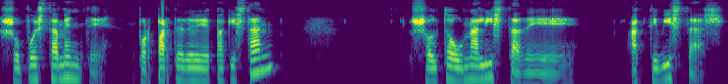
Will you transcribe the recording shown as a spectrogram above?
supuestamente por parte de Pakistán soltó una lista de activistas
